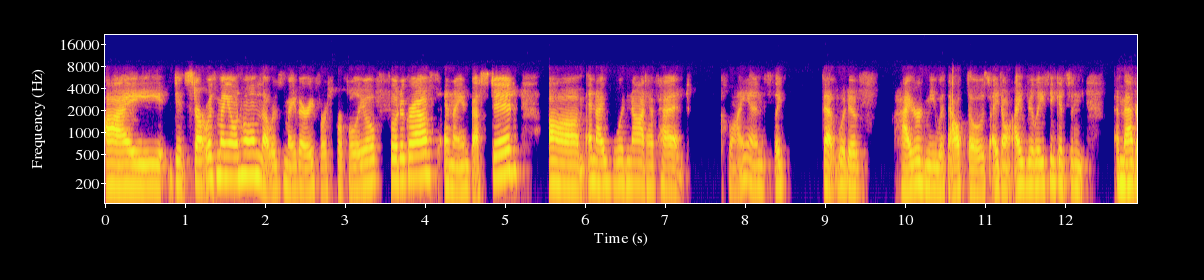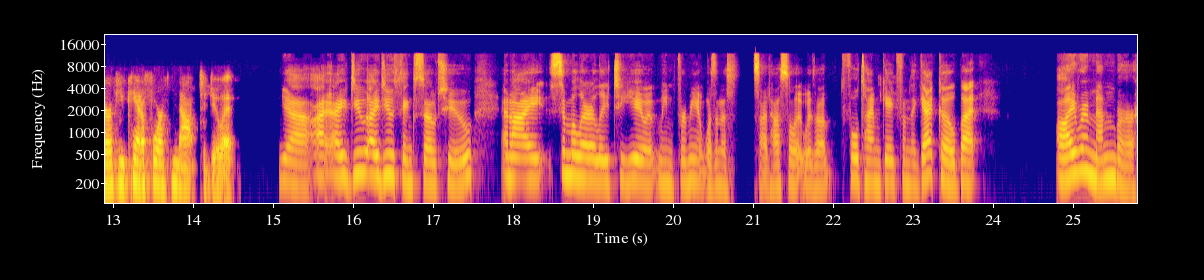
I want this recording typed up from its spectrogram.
I did start with my own home. That was my very first portfolio of photographs, and I invested. Um, and I would not have had clients like that would have hired me without those. I don't, I really think it's an, a matter of you can't afford not to do it. Yeah, I, I do. I do think so too. And I, similarly to you, I mean, for me, it wasn't a side hustle, it was a full time gig from the get go. But I remember,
